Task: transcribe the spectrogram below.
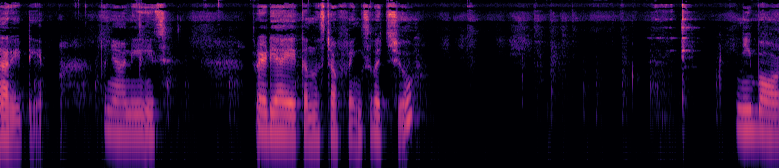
നറേറ്റ് ചെയ്യാം. അപ്പം ഞാൻ ഈ റെഡി ആയേക്കുന്ന സ്റ്റഫിങ്സ് വെച്ചു. ഈ ബോൾ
